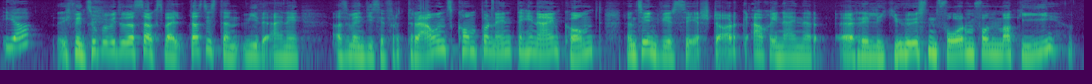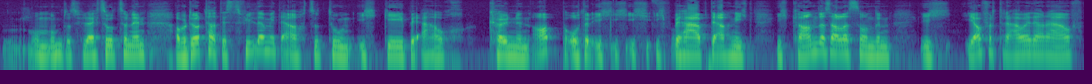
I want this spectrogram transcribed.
ja. Ich finde super, wie du das sagst, weil das ist dann wieder eine, also wenn diese Vertrauenskomponente hineinkommt, dann sind wir sehr stark auch in einer äh, religiösen Form von Magie, um, um das vielleicht so zu nennen. Aber dort hat es viel damit auch zu tun, ich gebe auch können ab oder ich, ich, ich, ich behaupte auch nicht, ich kann das alles, sondern ich ja, vertraue darauf,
